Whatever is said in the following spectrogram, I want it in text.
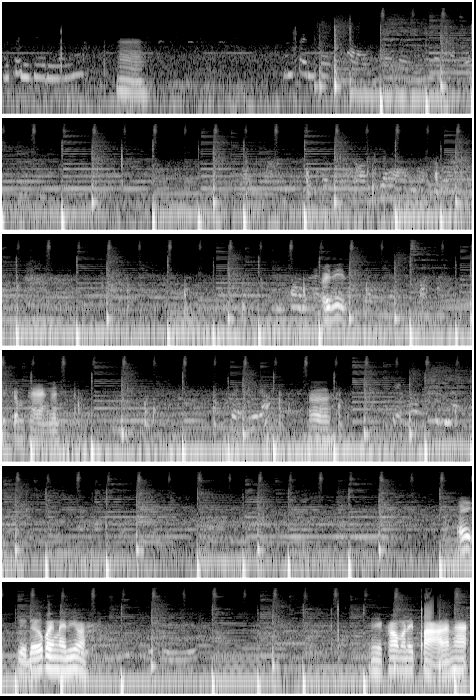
มันเป็นดินนะเนี่ย อืม มันเป็นภูเขาเนี่ยเลยไม่ได้ยนี่ ติดกำแพงเลย เออ เอ้ยเดี๋ยวเดินเข้าไปข้างในนี่ว่ะนี่เข้ามาในป่าแล้วนะฮะ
